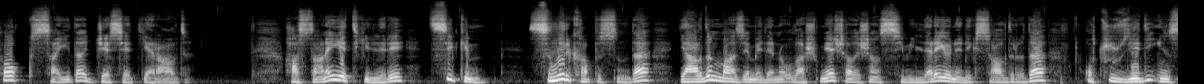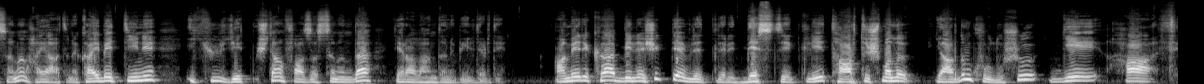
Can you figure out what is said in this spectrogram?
çok sayıda ceset yer aldı. Hastane yetkilileri Sikim sınır kapısında yardım malzemelerine ulaşmaya çalışan sivillere yönelik saldırıda 37 insanın hayatını kaybettiğini, 270'ten fazlasının da yaralandığını bildirdi. Amerika Birleşik Devletleri destekli tartışmalı yardım kuruluşu GHF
